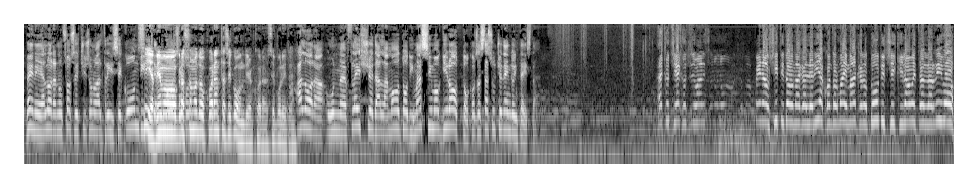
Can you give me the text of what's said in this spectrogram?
Bene, allora non so se ci sono altri secondi. Sì, abbiamo grosso modo 40 secondi ancora, se volete. Allora, un flash dalla moto di Massimo Ghirotto, cosa sta succedendo in testa? Eccoci, eccoci Giovanni, sono appena usciti da una galleria quando ormai mancano 12 km all'arrivo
